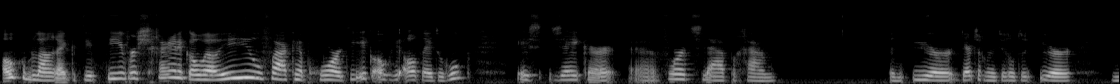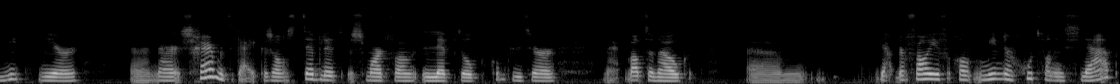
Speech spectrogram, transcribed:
Ook een belangrijke tip die je waarschijnlijk al wel heel vaak hebt gehoord. Die ik ook altijd roep. Is zeker uh, voor het slapen gaan. Een uur, 30 minuten tot een uur niet meer uh, naar schermen te kijken, zoals tablet, smartphone, laptop, computer, nou, wat dan ook. Um, ja, daar val je gewoon minder goed van in slaap.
